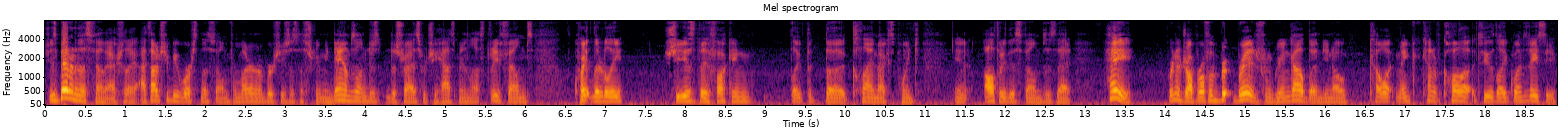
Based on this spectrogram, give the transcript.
She's better in this film, actually. I thought she'd be worse in this film. From what I remember, she's just a screaming damsel in distress, which she has been in the last three films. Quite literally, she is the fucking like the, the climax point in all three of these films is that hey we're gonna drop her off a br- bridge from green goblin you know call it make kind of call it to like gwen stacy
